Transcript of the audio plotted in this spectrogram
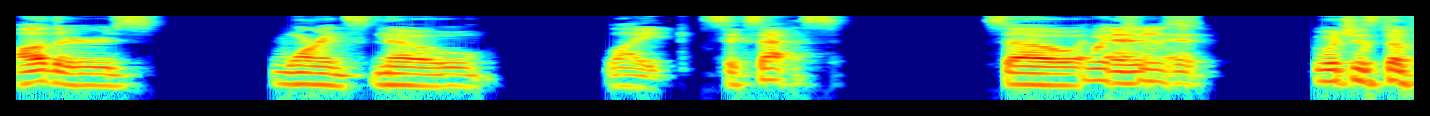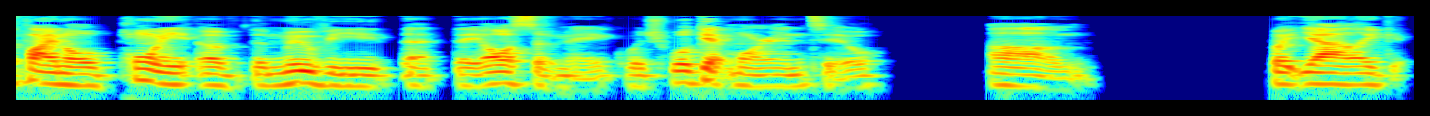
others warrants no like success. So, Which and- is- and- which is which the is- final point of the movie that they also make, which we'll get more into. Um, but yeah, like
